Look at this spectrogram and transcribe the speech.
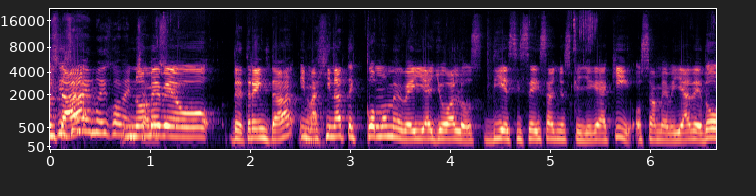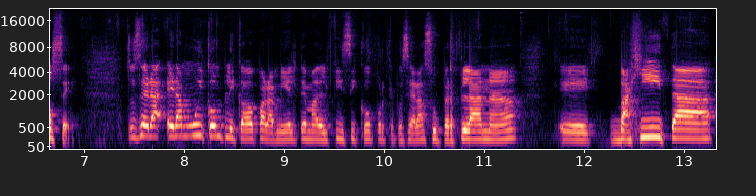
sí 30 se ve muy joven, no me chavos. veo de 30, imagínate cómo me veía yo a los 16 años que llegué aquí. O sea, me veía de 12. Entonces era, era muy complicado para mí el tema del físico porque pues era súper plana, eh, bajita,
